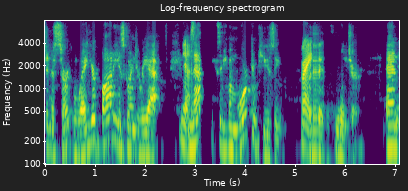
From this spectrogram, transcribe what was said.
in a certain way, your body is going to react. Yes. And that makes it even more confusing right. for the teenager. And,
